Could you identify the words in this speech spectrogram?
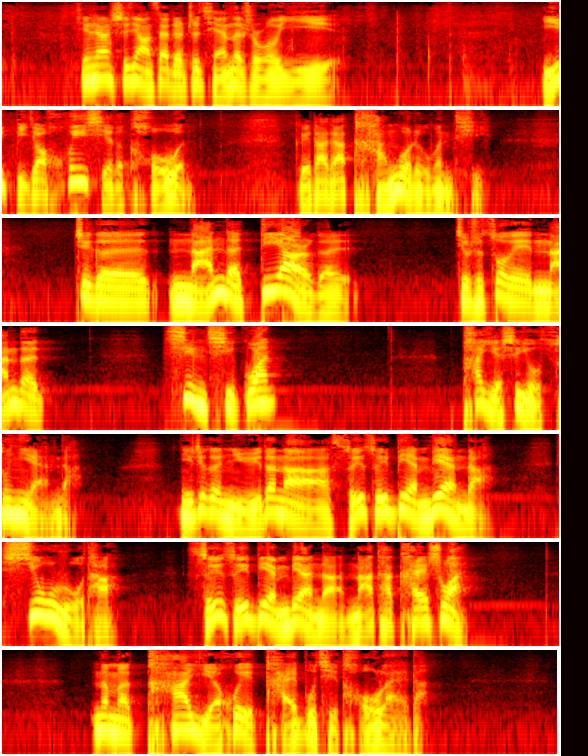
金山实际上在这之前的时候，以以比较诙谐的口吻给大家谈过这个问题。这个男的第二个，就是作为男的性器官，他也是有尊严的。你这个女的呢，随随便便的羞辱他，随随便便的拿他开涮，那么他也会抬不起头来的。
